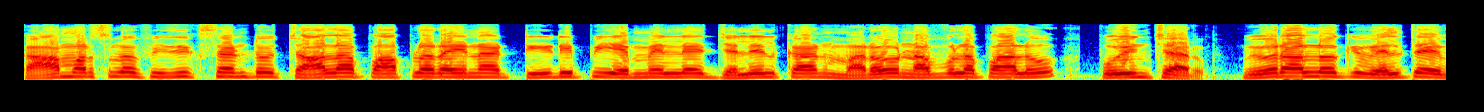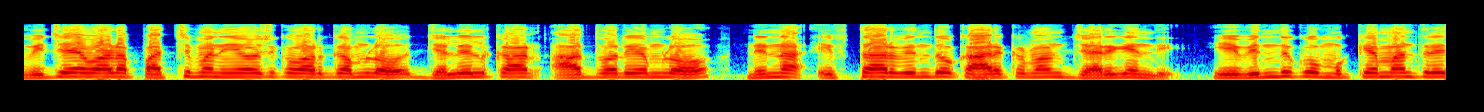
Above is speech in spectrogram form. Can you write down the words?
కామర్స్లో ఫిజిక్స్ అంటూ చాలా పాపులర్ అయిన టీడీపీ ఎమ్మెల్యే జలీల్ ఖాన్ మరో నవ్వుల పాలు పూయించారు. వివరాల్లోకి వెళ్తే విజయవాడ పశ్చిమ నియోజకవర్గంలో జలీల్ ఖాన్ ఆధ్వర్యంలో నిన్న ఇఫ్తార్ విందు కార్యక్రమం జరిగింది. ఈ విందుకు ముఖ్యమంత్రి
